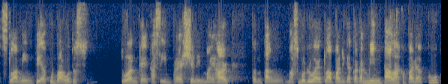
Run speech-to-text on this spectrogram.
setelah mimpi aku bangun terus Tuhan kayak kasih impression in my heart tentang Mazmur 2 ayat 8 dikatakan mintalah kepadaku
